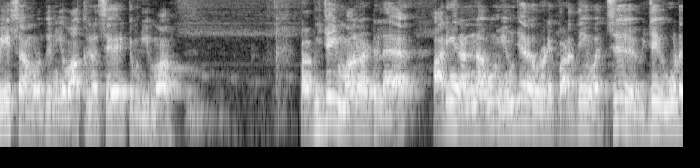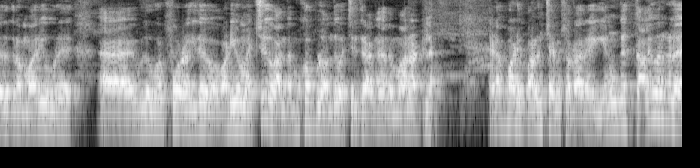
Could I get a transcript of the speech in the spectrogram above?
பேசாமல் வந்து நீங்கள் வாக்குகளை சேகரிக்க முடியுமா? இப்போ விஜய் மாநாட்டில் அறிஞர் அண்ணாவும் எம்ஜிஆர் அவருடைய படத்தையும் வச்சு விஜய் ஊட இருக்கிற மாதிரி ஒரு இது ஒரு ஃபோ இது வடிவமைச்சு அந்த முகப்பில் வந்து வச்சுருக்கிறாங்க அந்த மாநாட்டில். எடப்பாடி பழனிசாமி சொல்கிறாரு எங்கள் தலைவர்களை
